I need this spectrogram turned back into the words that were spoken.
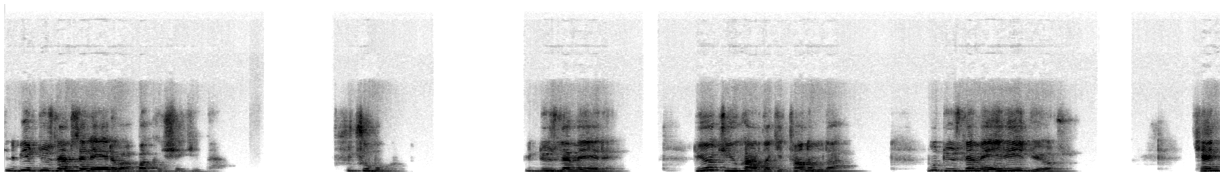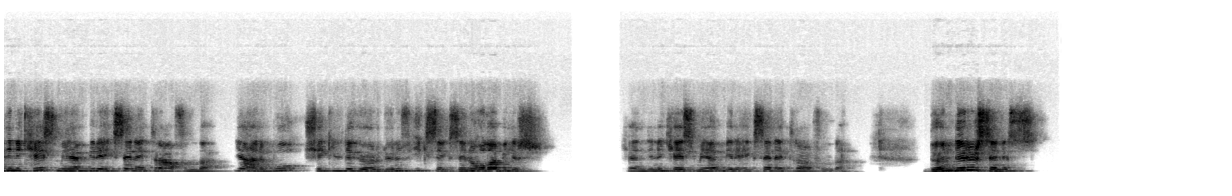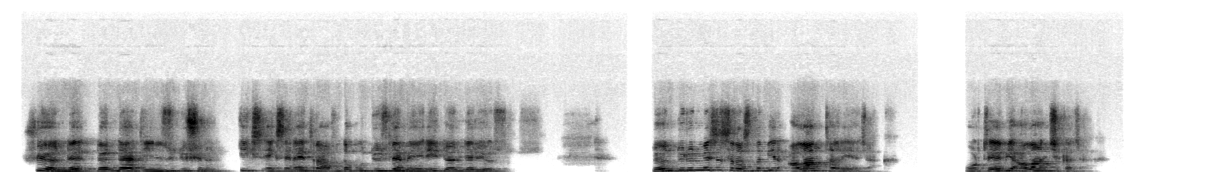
Şimdi bir düzlemsel eğri var. Bakın şekilde şu çubuk. Bir düzleme eğri. Diyor ki yukarıdaki tanımda bu düzleme eğriyi diyor kendini kesmeyen bir eksen etrafında yani bu şekilde gördüğünüz x ekseni olabilir. Kendini kesmeyen bir eksen etrafında. Döndürürseniz şu yönde döndürdüğünüzü düşünün. X ekseni etrafında bu düzlem eğriyi döndürüyorsunuz. Döndürülmesi sırasında bir alan tarayacak. Ortaya bir alan çıkacak.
